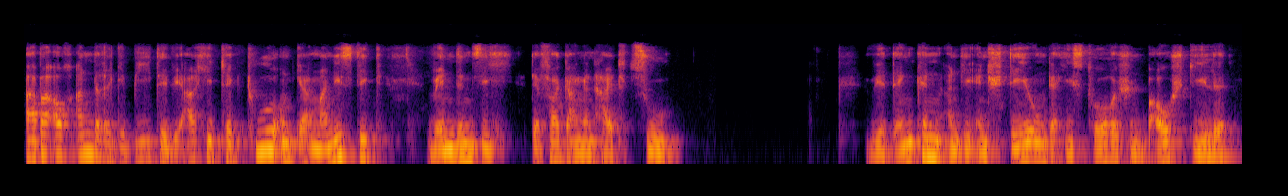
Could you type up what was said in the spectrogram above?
Aber auch andere Gebiete wie Architektur und Germanistik wenden sich der Vergangenheit zu. Wir denken an die Entstehung der historischen Baustile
